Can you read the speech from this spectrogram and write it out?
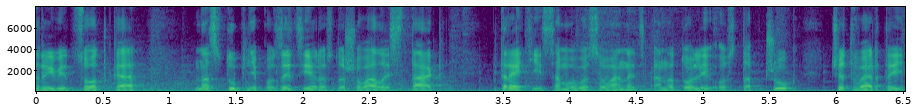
3%. Наступні позиції розташувались так: третій самовисуванець Анатолій Остапчук, четвертий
